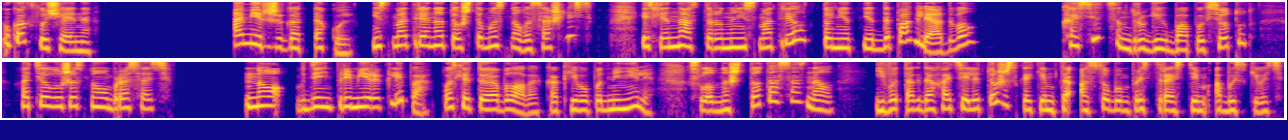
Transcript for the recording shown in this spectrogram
ну как случайно? А мир же гад такой. Несмотря на то, что мы снова сошлись, если на сторону не смотрел, то нет-нет да поглядывал. Коситься на других баб и все тут. Хотел уже снова бросать. Но в день премьеры клипа, после той облавы, как его подменили, словно что-то осознал. Его тогда хотели тоже с каким-то особым пристрастием обыскивать.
